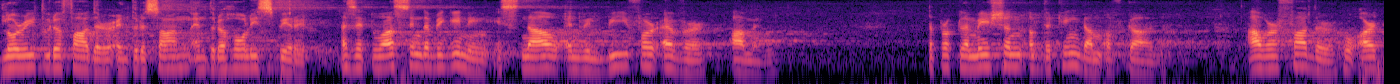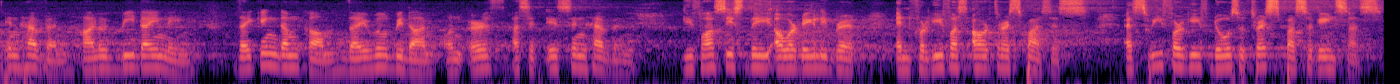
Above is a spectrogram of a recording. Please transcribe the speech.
Glory to the Father, and to the Son, and to the Holy Spirit. As it was in the beginning, is now, and will be forever. Amen. The proclamation of the kingdom of God. Our Father, who art in heaven, hallowed be thy name. Thy kingdom come, thy will be done, on earth as it is in heaven. Give us this day our daily bread, and forgive us our trespasses, as we forgive those who trespass against us.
